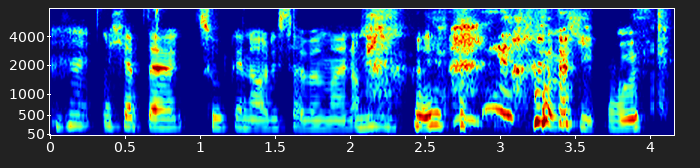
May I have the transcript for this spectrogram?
Mhm, ich habe dazu genau dieselbe Meinung. habe ich gewusst.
